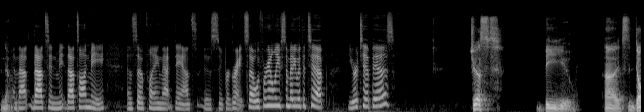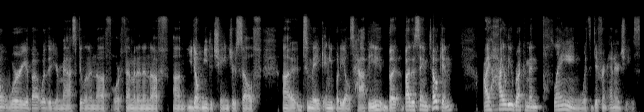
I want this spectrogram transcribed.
no. And that that's in me that's on me. And so playing that dance is super great. So if we're going to leave somebody with a tip, your tip is just be you. Uh, don't worry about whether you're masculine enough or feminine enough. Um, you don't need to change yourself uh, to make anybody else happy. But by the same token, I highly recommend playing with different energies.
